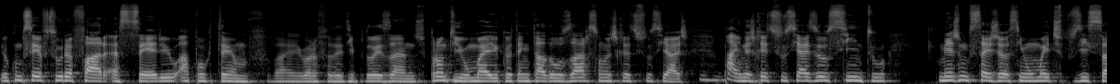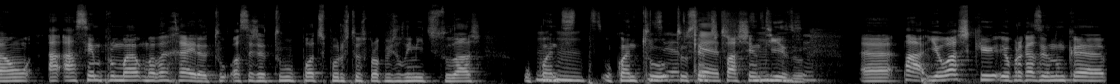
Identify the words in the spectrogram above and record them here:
eu comecei a fotografar a sério há pouco tempo, vai agora fazer tipo dois anos. Pronto, e o meio que eu tenho estado a usar são as redes sociais. Pá, e nas redes sociais eu sinto, mesmo que seja assim um meio de exposição, há, há sempre uma, uma barreira, tu, ou seja, tu podes pôr os teus próprios limites, tu dás o quanto, Uhum. o quanto tu, Quiseres. tu sentes que faz sentido. Sim. Uh, pá, eu acho que eu por acaso eu nunca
